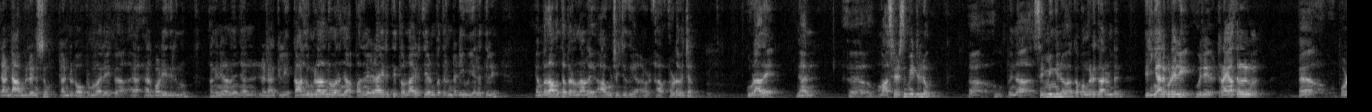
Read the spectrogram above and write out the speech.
രണ്ട് ആംബുലൻസും രണ്ട് ഡോക്ടർമാരെയൊക്കെ ഏർപ്പാട് ചെയ്തിരുന്നു. അങ്ങനെയാണ് ഞാൻ ലഡാക്കിൽ കാർദുംഗ്ല എന്ന് പറഞ്ഞ പതിനേഴായിരത്തി തൊള്ളായിരത്തി എൺപത്തിരണ്ട് അടി ഉയരത്തിൽ എൺപതാമത്തെ പിറന്നാൾ ആഘോഷിച്ചത് അവ- അവ- അവിടെ വെച്ചാണ്. കൂടാതെ ഞാൻ മാസ്റ്റേഴ്സ് മീറ്റിലും പിന്നെ സ്വിമ്മിങ്ങിലും ഒക്കെ പങ്കെടുക്കാറുണ്ട്. ഇരിങ്ങാലക്കുടയിൽ ഒരു ട്രയാത്തലിൽ പുഴ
